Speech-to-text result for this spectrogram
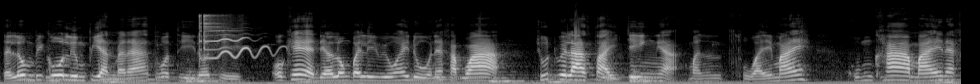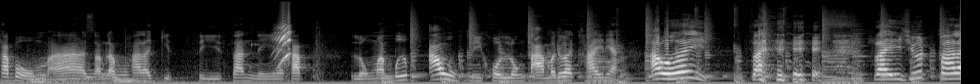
แต่ล่มพิโก้ลืมเปลี่ยนมานะ โทษที โทษที โอเค เดี๋ยวลงไปรีวิวให้ดูนะครับว่าชุดเวลาใส่จริงเนี่ย มันสวยไหม คุ้มค่าไหมนะครับผมอ่าสำหรับภารกิจซีซั่นนี้นะครับ ลงมาปุ๊บ เอ้า มีคนลงตามมาด้วยใครเนี่ย เอ้า เฮ้ย ใส่ ใส่ชุดภาร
